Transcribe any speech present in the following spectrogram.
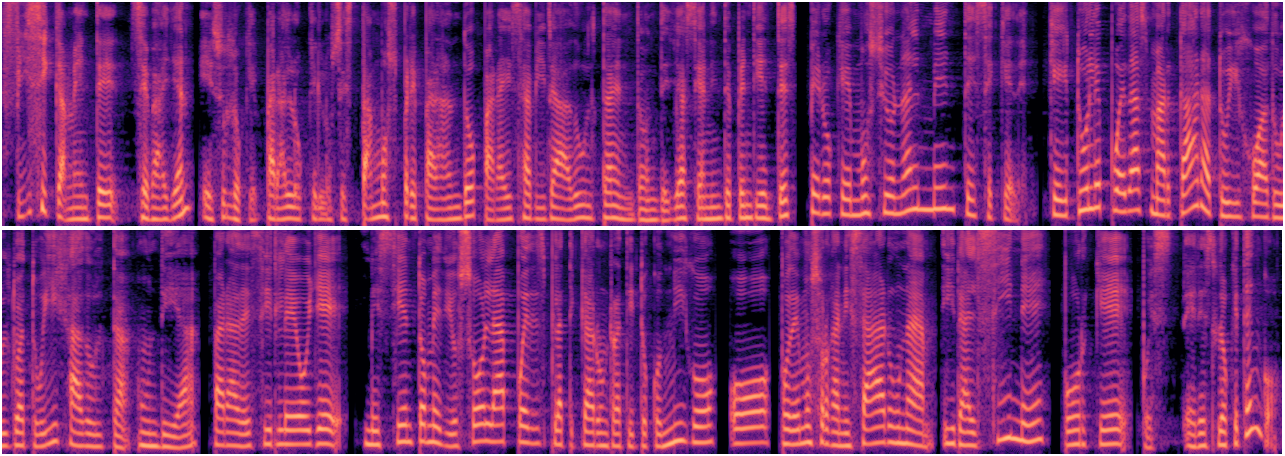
físicamente se vayan. Eso es lo que para lo que los estamos preparando para esa vida adulta en donde ya sean independientes, pero que emocionalmente se queden que tú le puedas marcar a tu hijo adulto, a tu hija adulta un día para decirle, oye, me siento medio sola, puedes platicar un ratito conmigo o podemos organizar una ida al cine porque pues eres lo que tengo,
